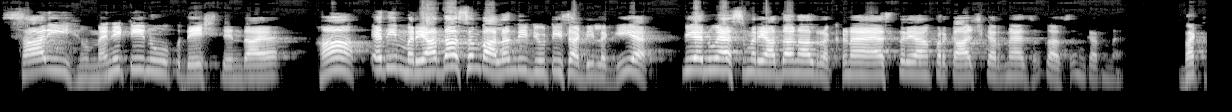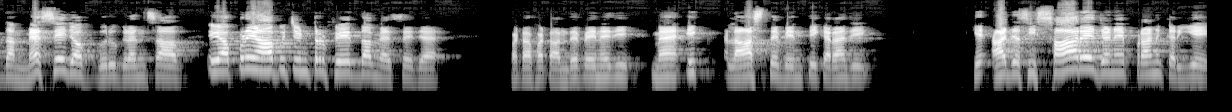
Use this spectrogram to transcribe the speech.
ਸਾਰੀ ਹਿਊਮੈਨਿਟੀ ਨੂੰ ਉਪਦੇਸ਼ ਦਿੰਦਾ ਹੈ। ਹਾਂ, ਇਹਦੀ ਮਰਿਆਦਾ ਸੰਭਾਲਣ ਦੀ ਡਿਊਟੀ ਸਾਡੀ ਲੱਗੀ ਹੈ, ਵੀ ਇਹਨੂੰ ਇਸ ਮਰਿਆਦਾ ਨਾਲ ਰੱਖਣਾ ਹੈ, ਇਸ ਤਰ੍ਹਾਂ ਪ੍ਰਕਾਸ਼ ਕਰਨਾ ਹੈ, ਸੁਖਾਸਨ ਕਰਨਾ ਹੈ। But the message of Guru Granth Sahib, ਇਹ ਆਪਣੇ ਆਪ ਵਿੱਚ ਇੰਟਰਫੇਥ ਦਾ ਮੈਸੇਜ ਹੈ। ਫਟਾਫਟ ਆਂਦੇ ਪਏ ਨੇ ਜੀ। ਮੈਂ ਇੱਕ ਲਾਸਟ ਤੇ ਬੇਨਤੀ ਕਰਾਂ ਜੀ ਕਿ ਅੱਜ ਅਸੀਂ ਸਾਰੇ ਜਣੇ ਪ੍ਰਣ ਕਰੀਏ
